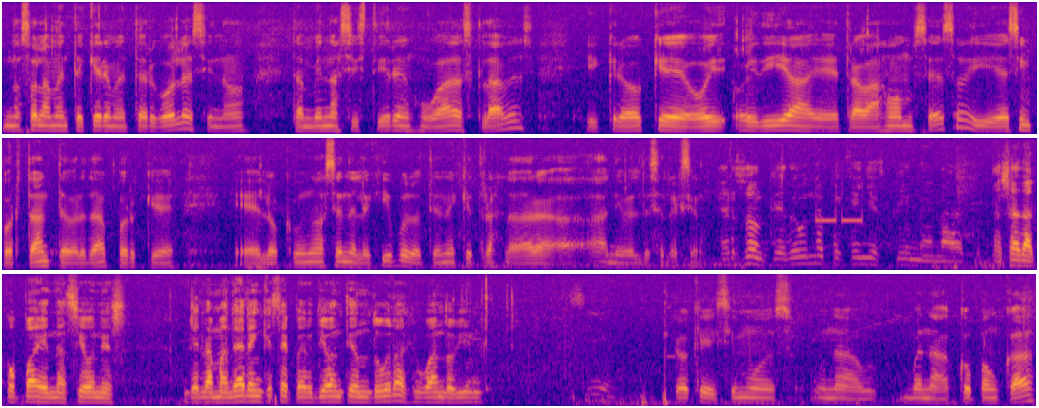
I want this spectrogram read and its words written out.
no, solamente quiere meter goles, sino también asistir en jugadas claves. Y creo que hoy, hoy día eh, trabajamos eso y es importante, ¿verdad? Porque eh, lo que uno hace en el equipo lo tiene que trasladar a, a nivel de selección. Gerson, quedó una pequeña espina en la pasada Copa de Naciones, de la manera en que se perdió ante Honduras jugando bien. Creo que hicimos una buena Copa UNCAF.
